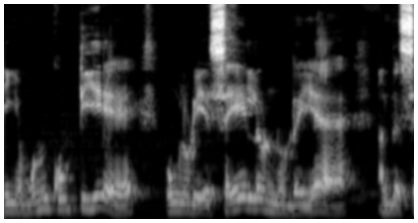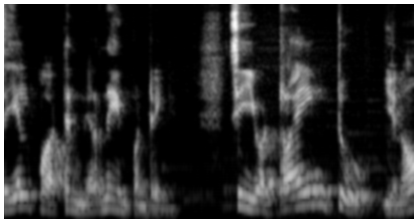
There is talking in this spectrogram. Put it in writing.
நீங்கள் முன்கூட்டியே உங்களுடைய செயலினுடைய அந்த செயல்பாட்டை நிர்ணயம் பண்ணுறீங்க see you are trying to you know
